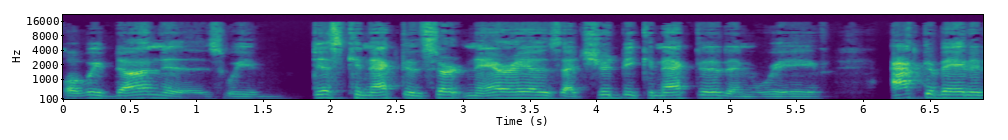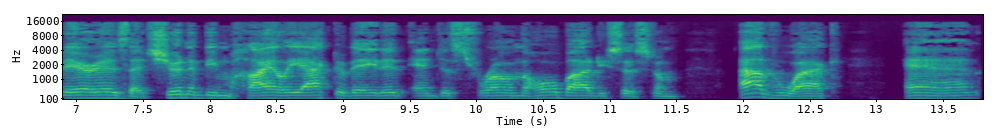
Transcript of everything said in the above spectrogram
what we've done is we've disconnected certain areas that should be connected, and we've activated areas that shouldn't be highly activated, and just thrown the whole body system out of whack. And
